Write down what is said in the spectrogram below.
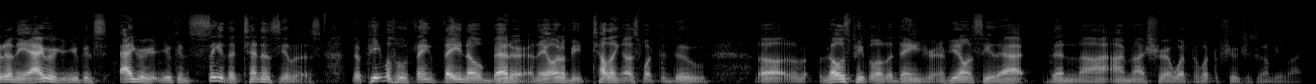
but in the aggregate, you can aggregate, you can see the tendency of this. The people who think they know better and they ought to be telling us what to do, uh, those people are the danger. And if you don't see that, then uh, I'm not sure what the, what the future is going to be like.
